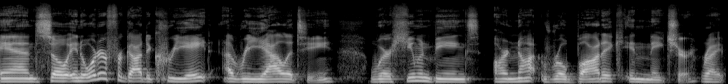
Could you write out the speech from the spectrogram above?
And so, in order for God to create a reality where human beings are not robotic in nature, Right.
